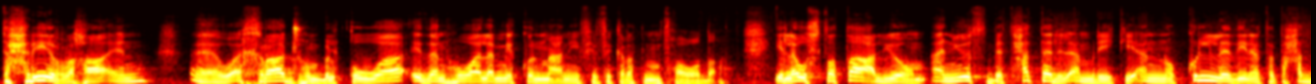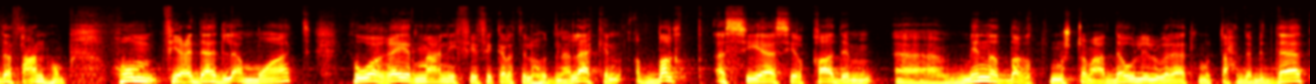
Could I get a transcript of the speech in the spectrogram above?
تحرير رهائن وإخراجهم بالقوة اذا هو لم يكن معني في فكرة المفاوضات. لو استطاع اليوم أن يثبت حتى للأمريكي أنه كل الذين تتحدث عنهم هم في عداد الأموات هو غير معني في فكرة الهدنة. لكن الضغط السياسي القادم من الضغط المجتمع الدولي الولايات المتحدة بالذات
